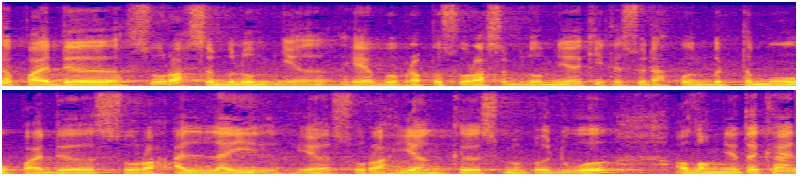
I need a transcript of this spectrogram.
kepada surah sebelumnya ya beberapa surah sebelumnya kita sudah pun bertemu pada surah al-lail ya surah yang ke-92 Allah menyatakan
